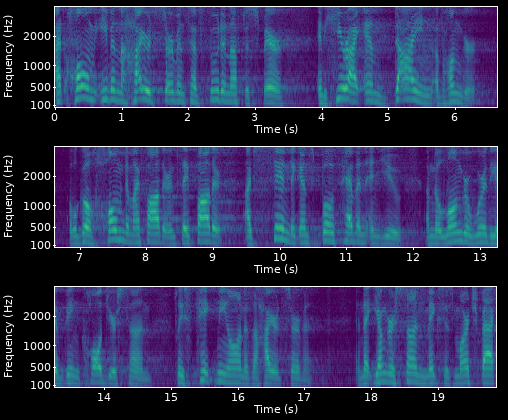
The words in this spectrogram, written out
At home, even the hired servants have food enough to spare, and here I am dying of hunger. I will go home to my father and say, Father, I've sinned against both heaven and you. I'm no longer worthy of being called your son. Please take me on as a hired servant. And that younger son makes his march back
